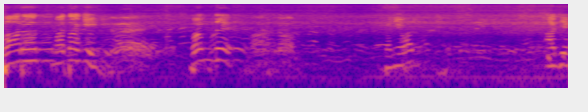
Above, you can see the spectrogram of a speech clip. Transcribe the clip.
ભારત માતા કી વંદે ધન્યવાદ આજે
